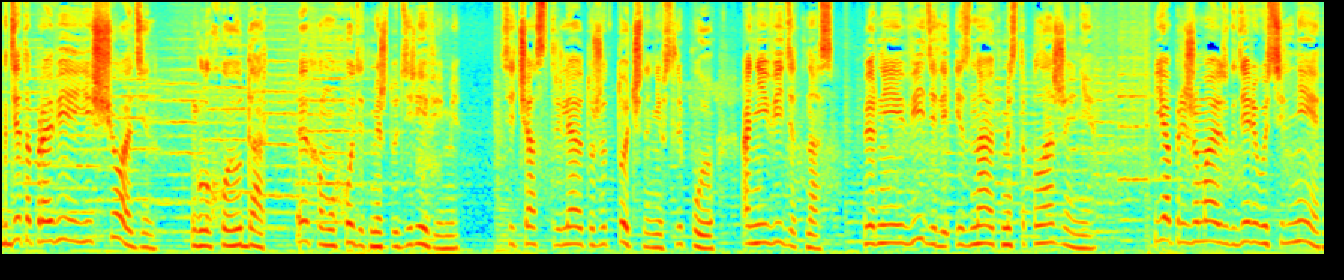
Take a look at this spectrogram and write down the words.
Где-то правее еще один. Глухой удар. Эхом уходит между деревьями. Сейчас стреляют уже точно не вслепую. Они видят нас. Вернее, видели и знают местоположение. Я прижимаюсь к дереву сильнее,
